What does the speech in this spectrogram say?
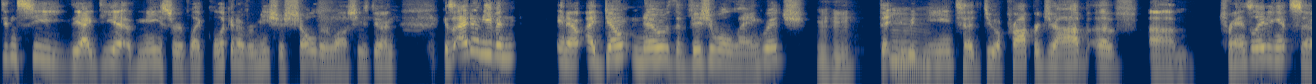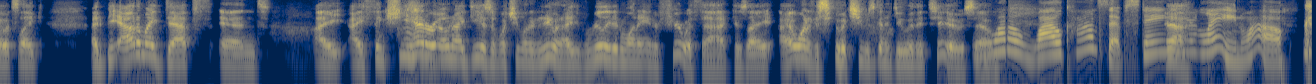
didn't see the idea of me sort of like looking over Misha's shoulder while she's doing, because I don't even, you know, I don't know the visual language Mm-hmm. that you would Mm. need to do a proper job of um, translating it. So it's like I'd be out of my depth, and I I think she had her oh. own ideas of what she wanted to do, and I really didn't want to interfere with that because I I wanted to see what she was going to do with it too. So what a wild concept. Staying Yeah. in your lane. Wow.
